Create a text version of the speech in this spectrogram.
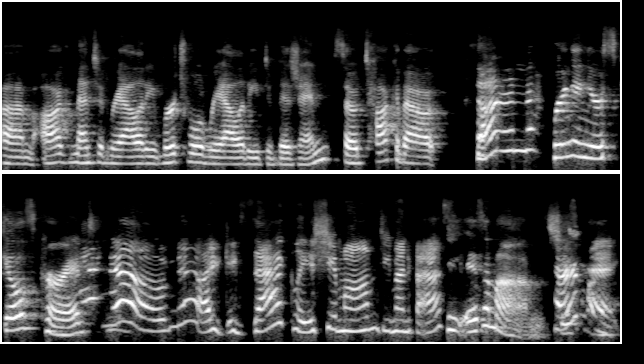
um, augmented reality virtual reality division. So talk about fun. bringing your skills current. No no I, exactly. Is she a mom? Do you mind if i ask? She is a mom. Perfect.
